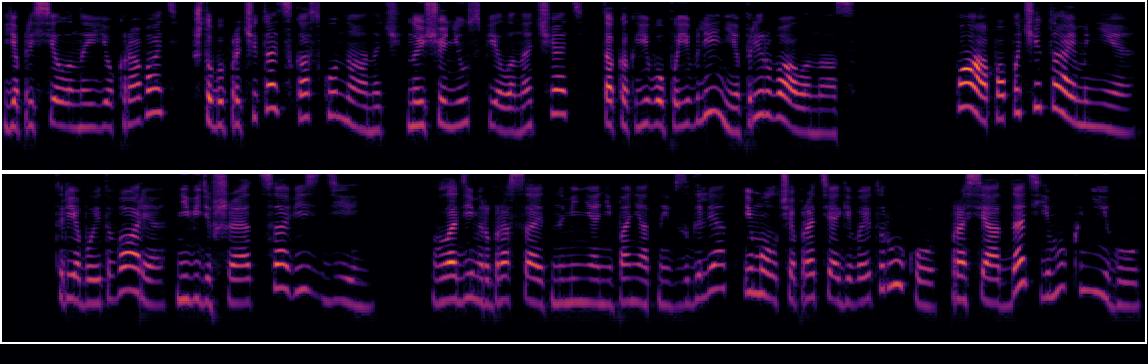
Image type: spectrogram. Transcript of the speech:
Я присела на ее кровать, чтобы прочитать сказку на ночь, но еще не успела начать, так как его появление прервало нас. «Папа, почитай мне!» Требует Варя, не видевшая отца весь день. Владимир бросает на меня непонятный взгляд и молча протягивает руку, прося отдать ему книгу.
